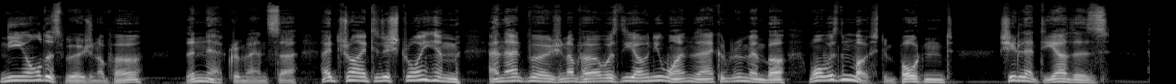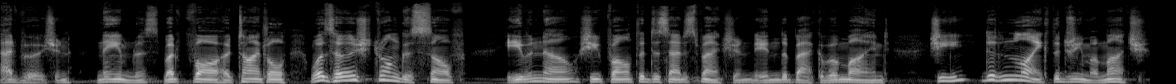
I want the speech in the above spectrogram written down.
The oldest version of her, the necromancer, had tried to destroy him, and that version of her was the only one that could remember what was the most important. She led the others. That version, nameless but for her title, was her strongest self. Even now, she felt the dissatisfaction in the back of her mind. She didn't like the dreamer much.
